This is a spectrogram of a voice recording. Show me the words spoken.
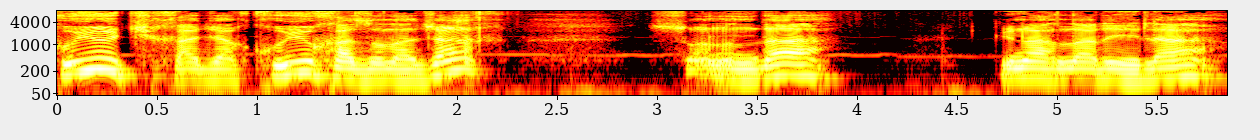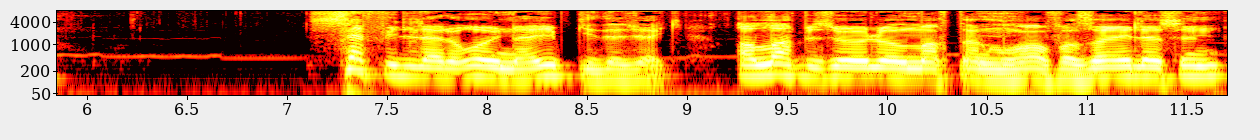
kuyu çıkacak, kuyu kazılacak. Sonunda günahlarıyla sefilleri oynayıp gidecek. Allah bizi öyle olmaktan muhafaza eylesin.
